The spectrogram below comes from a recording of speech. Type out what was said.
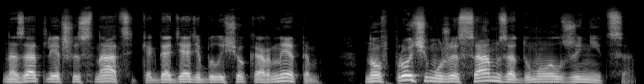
назад лет 16, когда дядя был еще корнетом, но, впрочем, уже сам задумывал жениться.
